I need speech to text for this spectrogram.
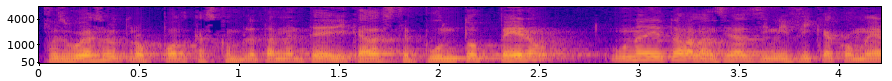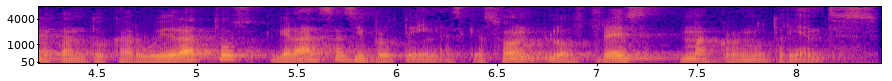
pues voy a hacer otro podcast completamente dedicado a este punto, pero una dieta balanceada significa comer tanto carbohidratos, grasas y proteínas, que son los tres macronutrientes.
